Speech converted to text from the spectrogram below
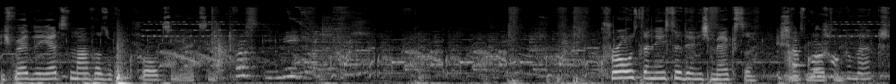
Ich werde jetzt mal versuchen, Crow zu maxen. Crow ist der nächste, den ich maxe. Ich habe Leute. schon gemerkt.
